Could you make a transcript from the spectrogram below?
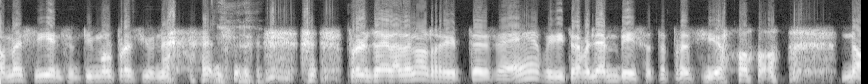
Home, sí, ens sentim molt pressionats, però ens agraden els reptes, eh? Vull dir, treballem bé sota pressió. no,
